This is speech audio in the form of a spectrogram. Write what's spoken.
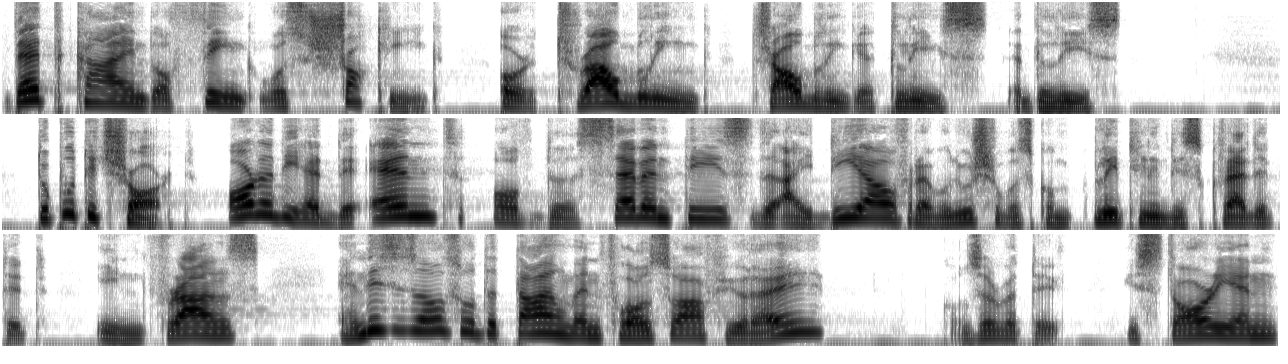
That kind of thing was shocking or troubling, troubling at least, at least. To put it short, already at the end of the 70s, the idea of revolution was completely discredited in France. And this is also the time when Francois Furet, conservative historian,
